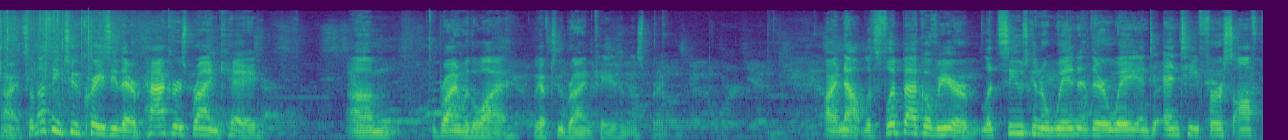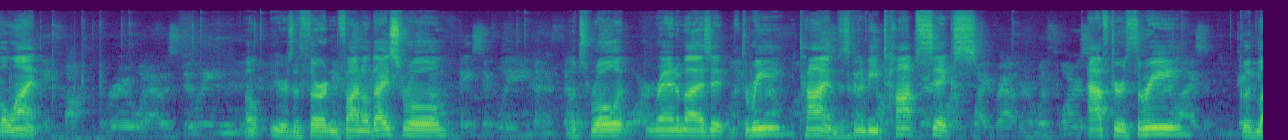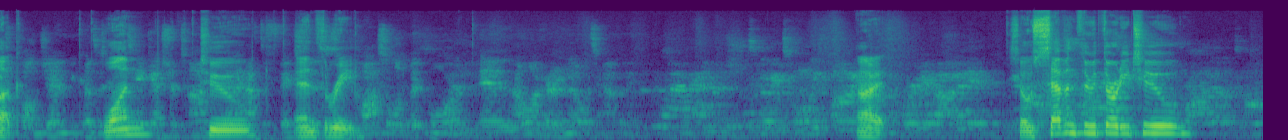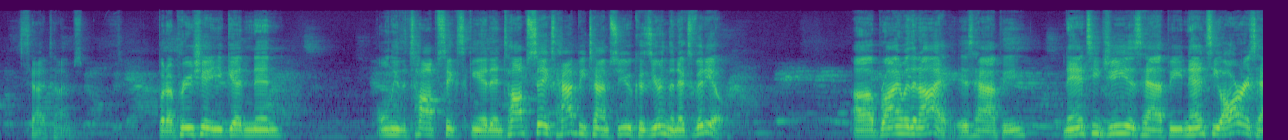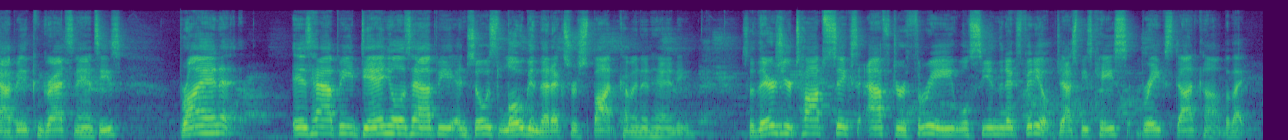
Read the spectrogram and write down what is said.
All right, so nothing too crazy there. Packers, Brian K. Um, Brian with a Y. We have two Brian K's in this break. All right, now let's flip back over here. Let's see who's going to win their way into NT first off the line. Oh, here's the third and final dice roll. Let's roll it, randomize it three times. It's going to be top six. After three, good luck. One, two, and three. All right. So 7 through 32, sad times. But I appreciate you getting in. Only the top six can get in. Top six, happy times to you because you're in the next video. Uh, Brian with an I is happy. Nancy G is happy. Nancy R is happy. Congrats, Nancy's. Brian is happy. Daniel is happy. And so is Logan, that extra spot coming in handy. So there's your top six after three. We'll see you in the next video. JaspysCaseBreaks.com. Bye-bye.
